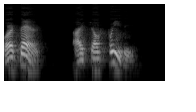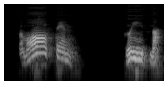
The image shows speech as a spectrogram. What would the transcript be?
For it says, I shall free thee from all sin. Grieve not.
